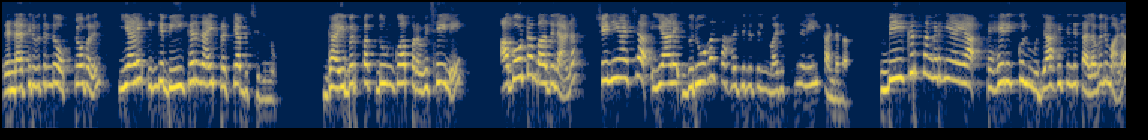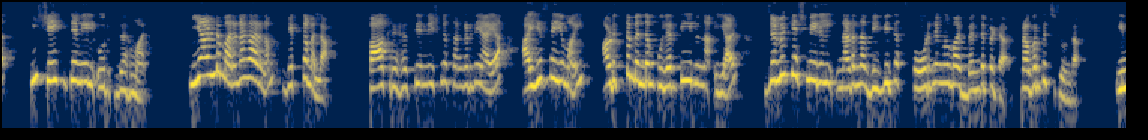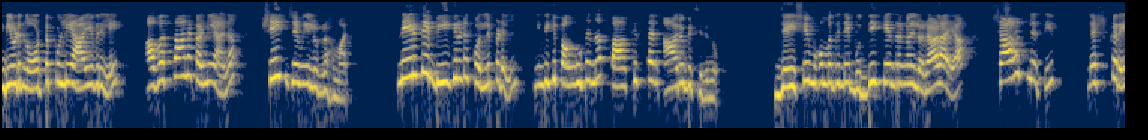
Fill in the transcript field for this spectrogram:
രണ്ടായിരത്തി ഇരുപത്തിരണ്ട് ഒക്ടോബറിൽ ഇയാളെ ഇന്ത്യ ഭീകരനായി പ്രഖ്യാപിച്ചിരുന്നു. ഖൈബർ പക്തൂൺഗ്വ പ്രവിശ്യയിലെ അബോട്ടാബാദിലാണ് ശനിയാഴ്ച ഇയാളെ ദുരൂഹ സാഹചര്യത്തിൽ മരിച്ച നിലയിൽ കണ്ടത്. ഭീകർ സംഘടനയായ ടെഹരിക്കുൽ മുജാഹിദിന്റെ തലവനുമാണ് ഈ ഷെയ്ഖ് ജമീൽ ഉർ റഹ്മാൻ. ഇയാളുടെ മരണകാരണം വ്യക്തമല്ല. പാക് രഹസ്യാന്വേഷണ സംഘടനയായ ഐ എസ് ഐയുമായി അടുത്ത ബന്ധം പുലർത്തിയിരുന്ന ഇയാൾ ജമ്മു കാശ്മീരിൽ നടന്ന വിവിധ സ്ഫോടനങ്ങളുമായി ബന്ധപ്പെട്ട് പ്രവർത്തിച്ചിട്ടുണ്ട്. ഇന്ത്യയുടെ നോട്ടപ്പുള്ളി ആയവരിലെ അവസാന കണ്ണിയാണ് ഷെയ്ഖ് ജമീലുർ റഹ്മാൻ നേരത്തെ ഭീകരരുടെ കൊല്ലപ്പെടലിൽ ഇന്ത്യയ്ക്ക് പങ്കുണ്ടെന്ന് പാകിസ്ഥാൻ ആരോപിച്ചിരുന്നു. ജെയ്ഷെ മുഹമ്മദിന്റെ ബുദ്ധി കേന്ദ്രങ്ങളിൽ ഒരാളായ ഷാഹിദ് ലത്തീഫ് ലഷ്കറെ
